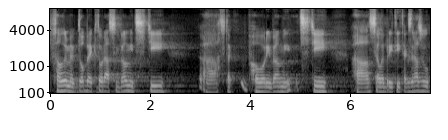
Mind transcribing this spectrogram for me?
samozrejme v dobe, ktorá si veľmi ctí, a tak hovorím, veľmi ctí a celebrity, tak zrazu,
